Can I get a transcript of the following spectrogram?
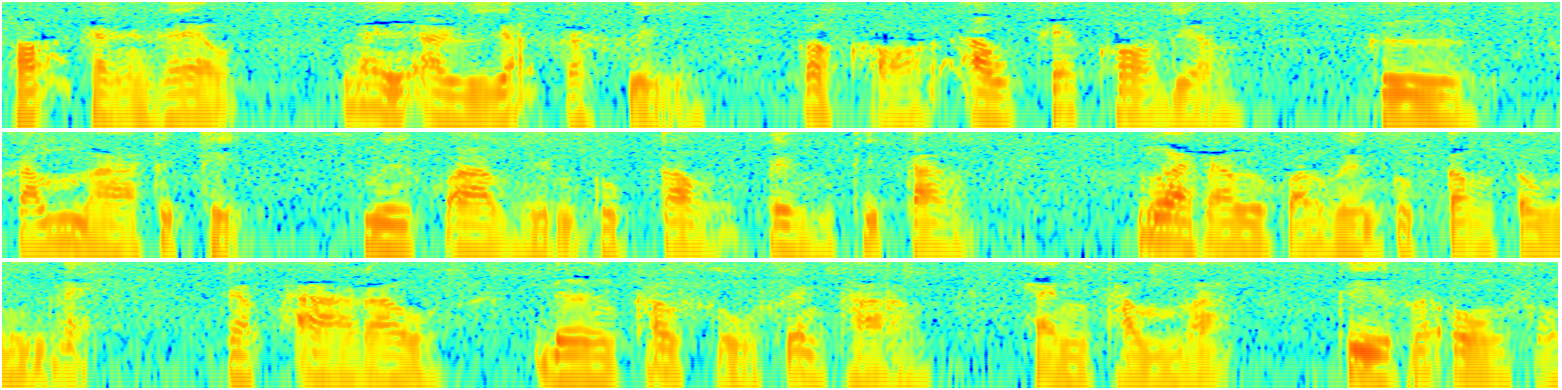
เพราะฉะนั้นแล้วในอริยสัจสี่ก็ขอเอาแค่ข้อเดียว คือสัมมาทิฏฐิมีความเห็นถูกต้องเป็นที่ตั้ง เมื่อเรามีความเห็นถูกต้องตรงนี้แหละ จะพาเราเดินเข้าสู่เส้นทาง แห่งธรรมะ ที่พระองค์ทรง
